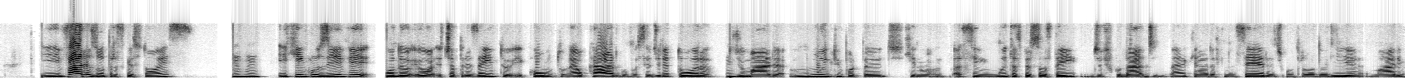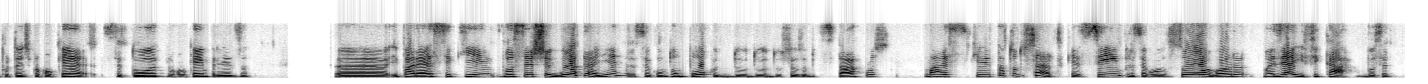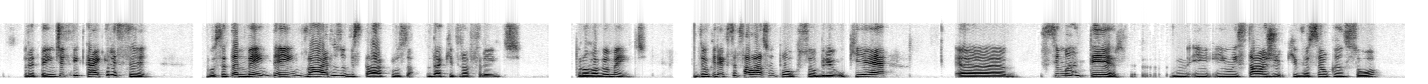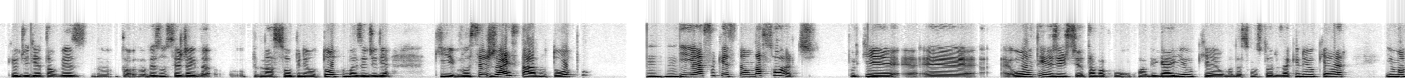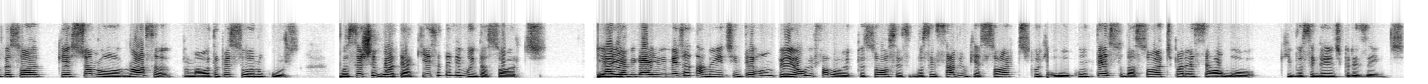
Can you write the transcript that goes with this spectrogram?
e várias outras questões. Uhum. E que, inclusive, quando eu te apresento e conto né, o cargo, você é diretora uhum. de uma área muito importante, que não, assim, muitas pessoas têm dificuldade, né, que é a área financeira, de controladoria, uma área importante para qualquer setor, para qualquer empresa. Uh, e parece que você chegou até aí, você contou um pouco do, do, dos seus obstáculos, mas que está tudo certo, que é simples, você avançou agora, mas e aí, ficar? Você pretende ficar e crescer. Você também tem vários obstáculos daqui para frente, provavelmente. Então, eu queria que você falasse um pouco sobre o que é, é se manter em, em, um estágio que você alcançou, que eu diria talvez, talvez não seja ainda, na sua opinião, o topo, mas eu diria que você já está no topo, Uhum. E essa questão da sorte, porque uhum. é, ontem a gente, eu estava com, com a Abigail, que é uma das consultoras aqui no Eu Quero, e uma pessoa questionou, nossa, para uma outra pessoa no curso, você chegou até aqui, você teve muita sorte. E aí a uhum. Abigail imediatamente interrompeu e falou: Pessoal, vocês, vocês sabem o que é sorte? Porque o contexto da sorte parece algo que você ganha de presente.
